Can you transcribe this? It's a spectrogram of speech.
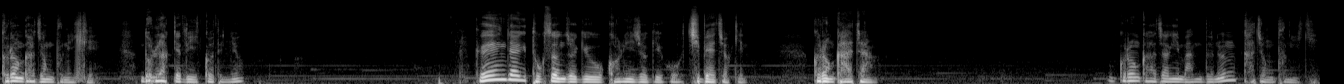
그런 가정 분위기 놀랍게도 있거든요. 굉장히 독선적이고 권위적이고 지배적인 그런 가장 그런 가장이 만드는 가정 분위기.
